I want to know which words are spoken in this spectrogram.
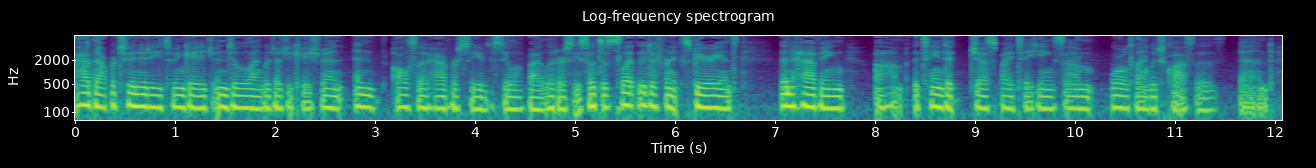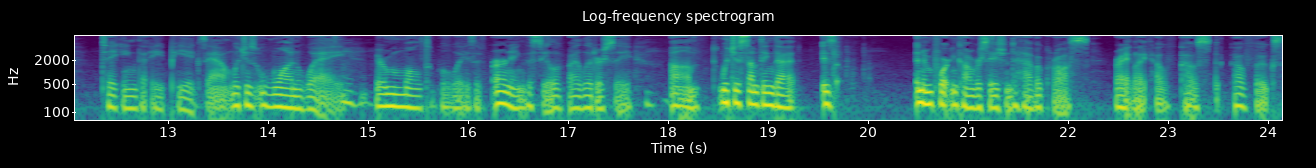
had the opportunity to engage in dual language education and also have received the seal of biliteracy. So it's a slightly different experience than having um, attained it just by taking some world language classes and taking the AP exam, which is one way. Mm-hmm. There are multiple ways of earning the seal of biliteracy, mm-hmm. um, which is something that is an important conversation to have across, right? Like how how, how folks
